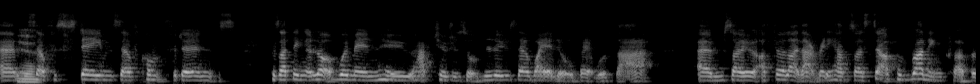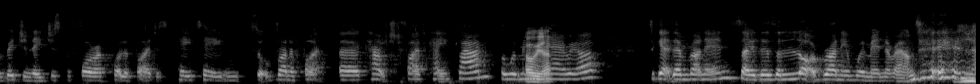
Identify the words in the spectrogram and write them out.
um, yeah. self esteem, self confidence because I think a lot of women who have children sort of lose their way a little bit with that. Um, so I feel like that really helps. I set up a running club originally just before I qualified as a PT and sort of run a uh, couch 5k plan for women oh, in yeah. the area to get them running. So there's a lot of running women around here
